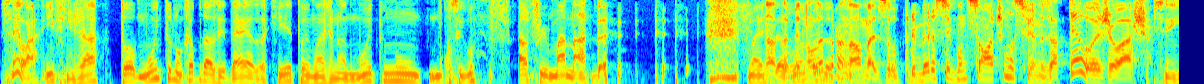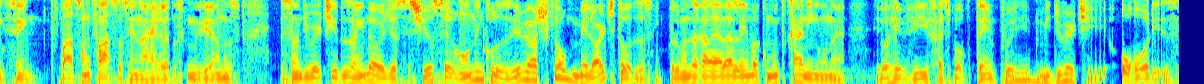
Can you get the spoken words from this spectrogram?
Sei lá, enfim, já tô muito no campo das ideias aqui, tô imaginando muito, não, não consigo afirmar nada. Mas não, também não lembro não, mas o primeiro e o segundo são ótimos filmes, até hoje eu acho. Sim, sim. Passam fácil, assim, na regra dos 15 anos. São divertidos ainda hoje assistir. O segundo, inclusive, eu acho que é o melhor de todos, assim. Pelo menos a galera lembra com muito carinho, né? Eu revi faz pouco tempo e me diverti horrores.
